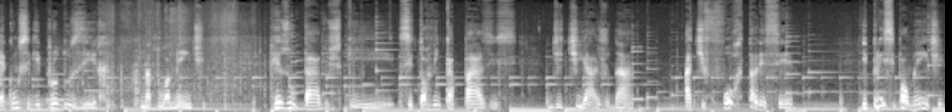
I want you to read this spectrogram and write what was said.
é conseguir produzir na tua mente resultados que se tornem capazes de te ajudar a te fortalecer e principalmente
